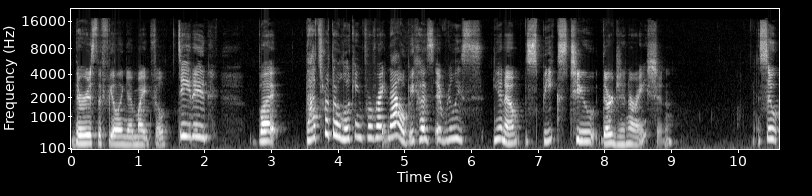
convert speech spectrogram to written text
There is the feeling it might feel dated, but that's what they're looking for right now because it really, you know, speaks to their generation. So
